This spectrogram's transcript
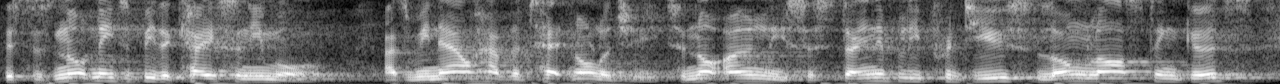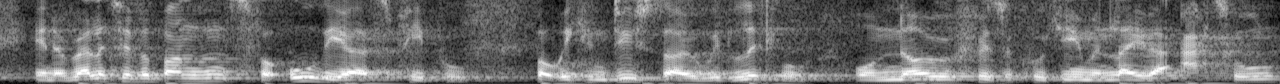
this does not need to be the case anymore, as we now have the technology to not only sustainably produce long-lasting goods in a relative abundance for all the Earth's people, but we can do so with little or no physical human labour at all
